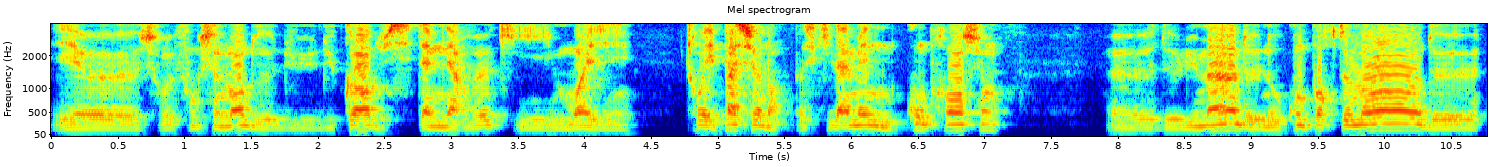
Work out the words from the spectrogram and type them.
et euh, sur le fonctionnement du, du, corps, du système nerveux qui, moi, est, je trouve passionnant parce qu'il amène une compréhension euh, de l'humain, de nos comportements, de,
